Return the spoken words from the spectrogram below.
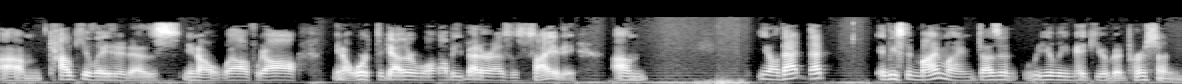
um, calculated as you know. Well, if we all you know work together, we'll all be better as a society. Um, you know that that at least in my mind, doesn't really make you a good person.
